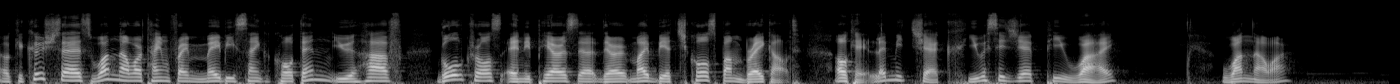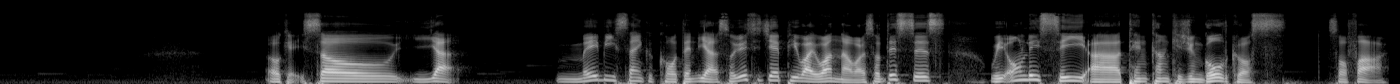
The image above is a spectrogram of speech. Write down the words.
Okay, Kush says, 1 hour time frame maybe Sanko Koten. You have gold cross and it appears that there might be a Chikou span breakout. Okay, let me check. USDJPY, 1 hour. Okay, so yeah, maybe Sanko Koten. Yeah, so USDJPY 1 hour. So this is, we only see uh, Tenkan Kijun Gold Cross so far.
